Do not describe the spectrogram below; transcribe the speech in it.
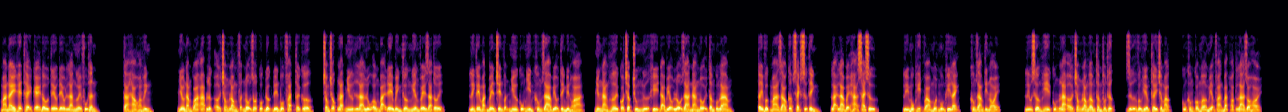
Mà này hết thể kẻ đầu tiêu đều là người phụ thân. Ta hảo hoàng huynh nhiều năm qua áp lực ở trong lòng phẫn nộ rốt cuộc được đến bộ phát thời cơ, trong chốc lát như là lũ ống bại đê bình thường nghiêng về ra tới. Linh tê mặt bên trên vẫn như cũng nhìn không ra biểu tình biến hóa, nhưng nàng hơi có chập trùng ngữ khí đã biểu lộ ra nàng nội tâm cùng lam. Tây vực ma giáo cấp sạch sự tình, lại là bệ hạ sai sự. Lý mục hít vào một ngụm khí lạnh, không dám tin nói. Lưu xưởng hy cũng là ở trong lòng âm thầm thổn thức, giữ vương hiếm thấy trầm mặc, cũng không có mở miệng phản bác hoặc là dò hỏi.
